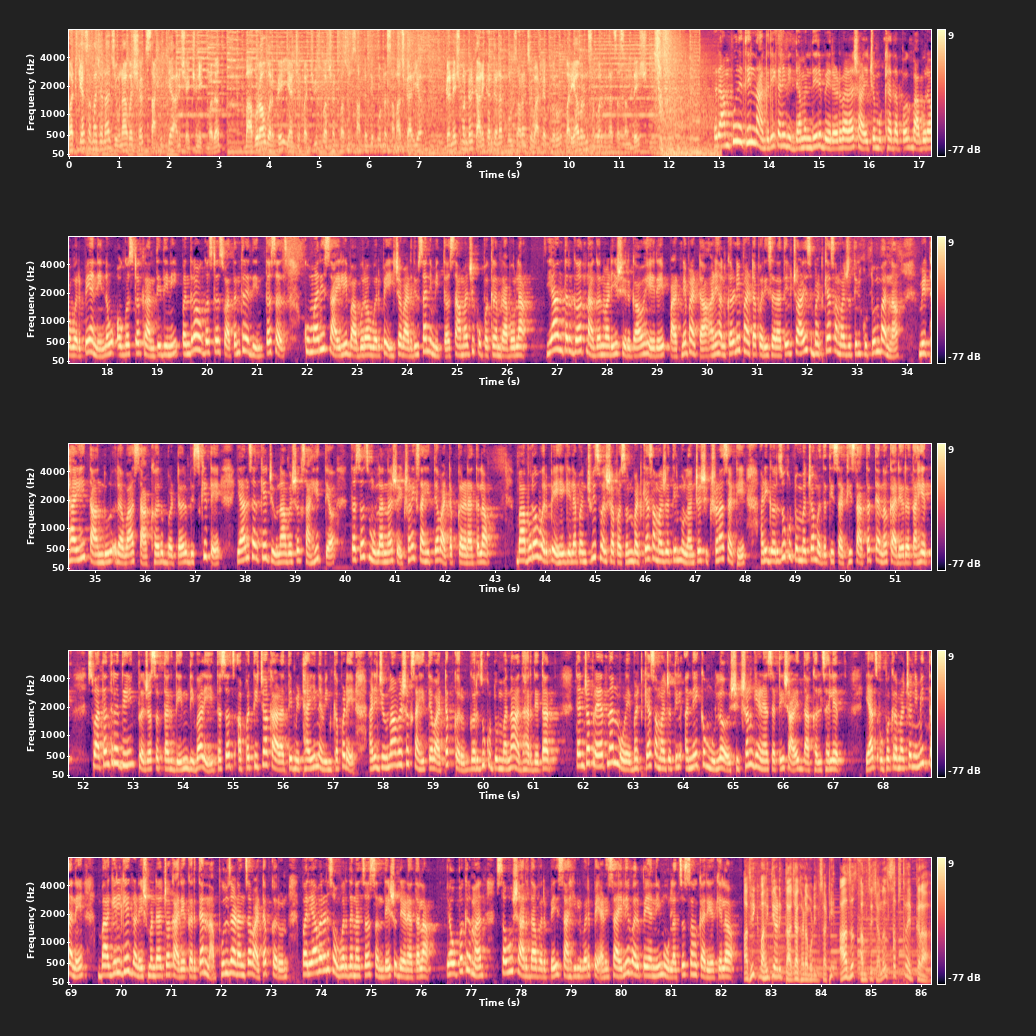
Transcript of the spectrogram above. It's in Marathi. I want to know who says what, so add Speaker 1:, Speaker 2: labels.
Speaker 1: भटक्या समाजाला जीवनावश्यक साहित्य आणि शैक्षणिक मदत बाबुराव वरपे यांचे पंचवीस वर्षांपासून सातत्यपूर्ण समाजकार्य गणेश मंडळ कार्यकर्त्यांना फुलझाडांचे वाटप करून पर्यावरण संवर्धनाचा संदेश.
Speaker 2: रामपूर येथील नागरिक आणि विद्यामंदिर बेरडवाडा शाळेचे मुख्याध्यापक बाबूराव वरपे यांनी नऊ ऑगस्ट क्रांतीदिनी पंधरा ऑगस्ट स्वातंत्र्य दिन तसंच कुमारी सायली बाबूराव वरपे हिच्या वाढदिवसानिमित्त सामाजिक उपक्रम राबवला. या अंतर्गत नागनवाडी शिरगाव हेरे पाटणे फाटा आणि हलकर्णी फाटा परिसरातील चाळीस भटक्या समाजातील कुटुंबांना मिठाई तांदूळ रवा साखर बटर बिस्किटे यांसारखे जीवनावश्यक साहित्य तसंच मुलांना शैक्षणिक साहित्य वाटप करण्यात आलं. बाबुराव वरपे हे गेल्या पंचवीस वर्षापासून भटक्या समाजातील मुलांच्या शिक्षणासाठी आणि गरजू कुटुंबाच्या मदतीसाठी सातत्यानं कार्यरत आहेत. स्वातंत्र्य दिन प्रजासत्ताक दिन दिवाळी तसंच आपत्तीच्या काळात ते मिठाई नवीन कपडे आणि जीवनावश्यक साहित्य वाटप करून गरजू कुटुंबांना आधार देतात. त्यांच्या प्रयत्नांमुळे भटक्या समाजातील अनेक मुलं शिक्षण घेण्यासाठी शाळेत दाखल झालेत. याच उपक्रमाच्या निमित्ताने बागिलगे गणेश मंडळाच्या कार्यकर्त्यांना फुलझाडांचं वाटप करून पर्यावरण संवर्धनाचा संदेश देण्यात आला. या उपक्रमात सौ शारदा वरपे साहिल वरपे आणि सायली वरपे यांनी मोलाचं सहकार्य केलं.
Speaker 3: अधिक माहिती आणि ताज्या घडामोडींसाठी आजच आमचे चॅनल सबस्क्राईब करा.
